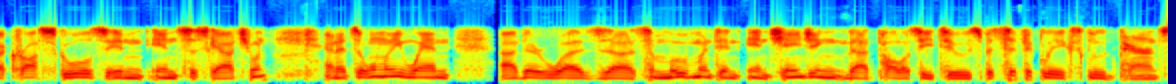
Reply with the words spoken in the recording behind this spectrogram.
across schools in, in Saskatchewan. And it's only when uh, there was uh, some movement in, in changing that policy to specifically exclude parents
